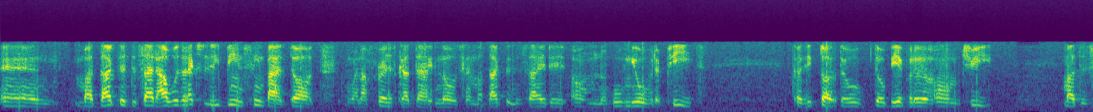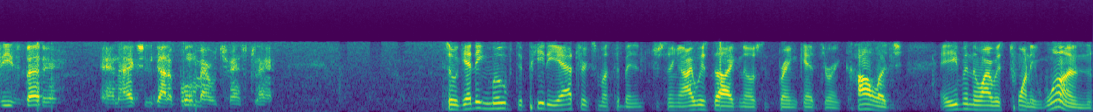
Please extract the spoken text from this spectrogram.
and my doctor decided I was actually being seen by adults when I first got diagnosed, and my doctor decided um, to move me over to peds because he thought they'll they'll be able to um, treat my disease better, and I actually got a bone marrow transplant. So getting moved to pediatrics must have been interesting. I was diagnosed with brain cancer in college, and even though I was 21,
